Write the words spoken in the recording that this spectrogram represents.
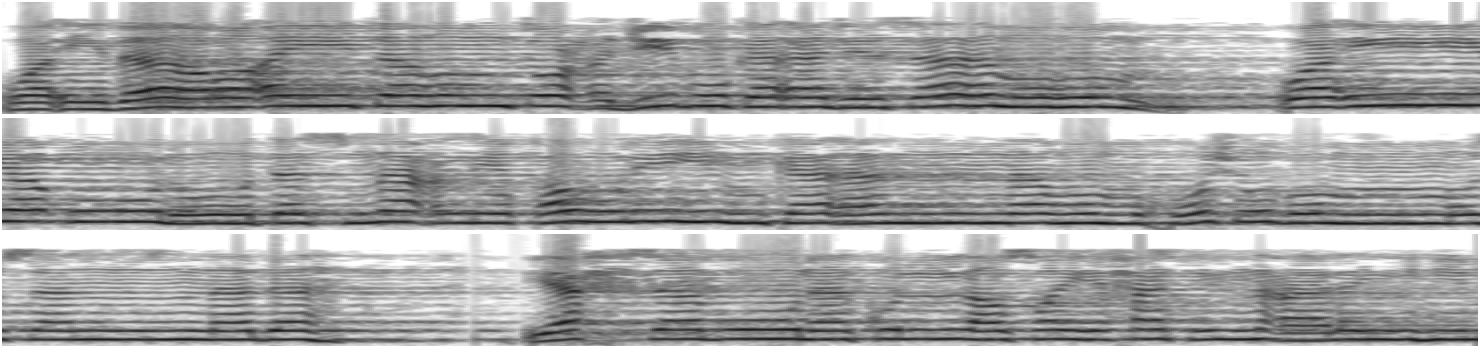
وإذا رأيتهم تعجبك أجسامهم وإن يقولوا تسمع لقولهم كأنهم خشب مسندة يحسبون كل صيحة عليهم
